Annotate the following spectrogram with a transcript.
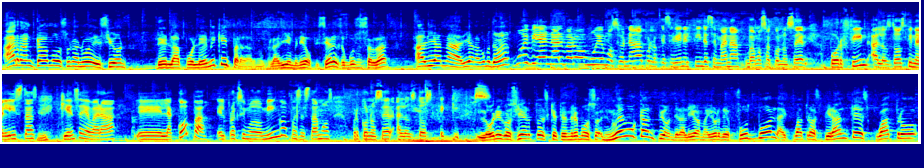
arrancamos una nueva edición de La Polémica y para darnos la bienvenida oficial es un gusto saludar a Diana. Diana, ¿cómo te va? Muy bien, Álvaro, muy emocionada por lo que se viene el fin de semana. Vamos a conocer por fin a los dos finalistas. ¿Quién se llevará eh, la copa el próximo domingo? Pues estamos por conocer a los dos equipos. Lo único cierto es que tendremos nuevo campeón de la Liga Mayor de Fútbol. Hay cuatro aspirantes, cuatro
